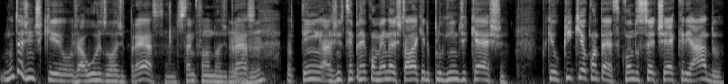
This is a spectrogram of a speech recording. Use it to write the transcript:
muita gente que já usa o WordPress, a gente sempre falando do WordPress, uhum. eu tenho, a gente sempre recomenda instalar aquele plugin de cache. Porque o que, que acontece? Quando o set é criado,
